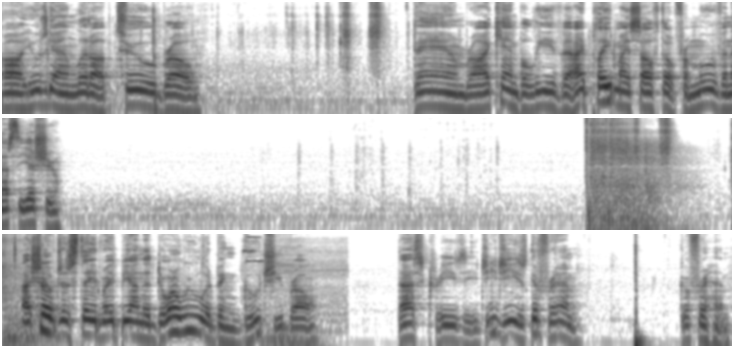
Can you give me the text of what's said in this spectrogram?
Oh, he was getting lit up too, bro. Damn, bro, I can't believe it. I played myself, though, from moving. That's the issue. I should have just stayed right behind the door. We would have been Gucci, bro. That's crazy. GG's. Good for him. Good for him.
